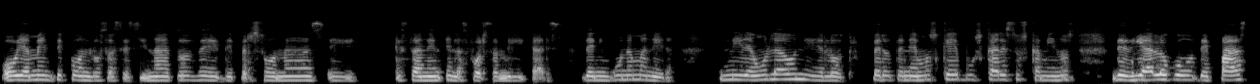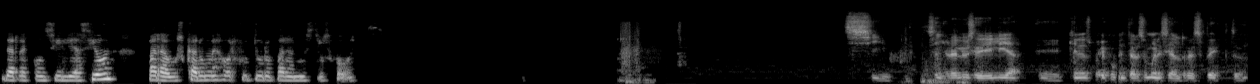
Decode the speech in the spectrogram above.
obviamente, con los asesinatos de, personas eh, que están en, las fuerzas militares, de ninguna manera, ni de un lado ni del otro, pero tenemos que buscar esos caminos de diálogo, de paz, de reconciliación para buscar un mejor futuro para nuestros jóvenes. Sí, señora Lucedelia, eh, ¿qué nos puede comentar su merced al respecto?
